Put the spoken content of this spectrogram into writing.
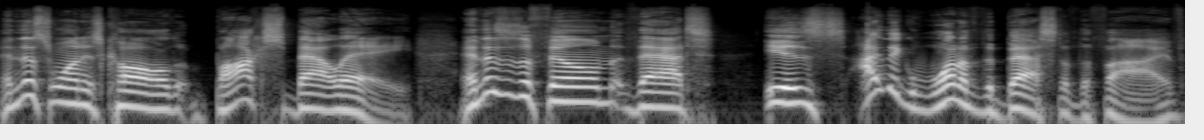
and this one is called Box Ballet. And this is a film that is, I think, one of the best of the five,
